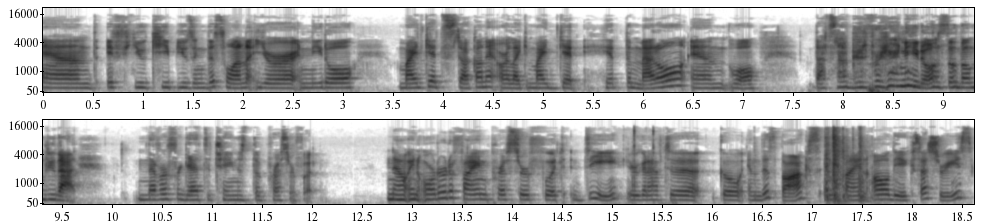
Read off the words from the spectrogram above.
and if you keep using this one, your needle might get stuck on it or like it might get hit the metal and well, that's not good for your needle, so don't do that. Never forget to change the presser foot. Now, in order to find presser foot D, you're gonna have to go in this box and find all the accessories,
